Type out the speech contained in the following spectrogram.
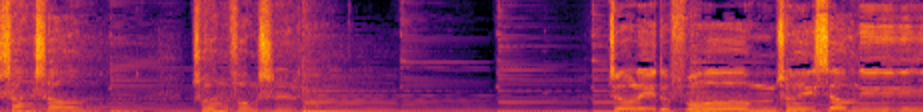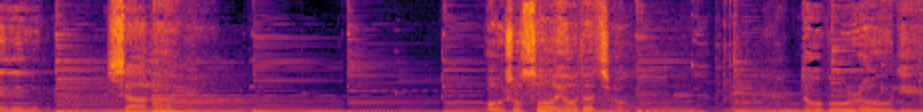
山上，春风十里。这里的风吹向你，下了雨。我说所有的酒都不如你。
